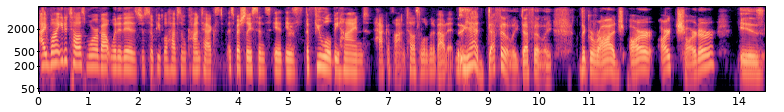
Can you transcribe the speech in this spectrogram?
I want you to tell us more about what it is, just so people have some context, especially since it is the fuel behind Hackathon. Tell us a little bit about it. Yeah, definitely, definitely. The garage, our our charter is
